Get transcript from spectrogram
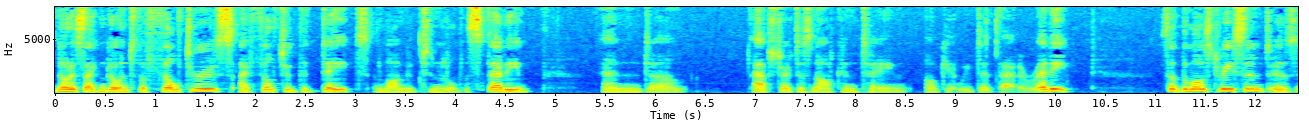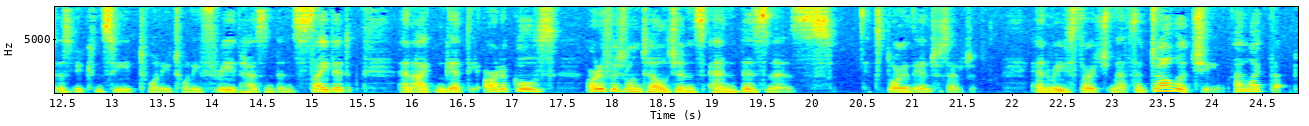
Notice I can go into the filters. I filtered the date and longitudinal the study, and um, abstract does not contain. Okay, we did that already. So the most recent is, as you can see, 2023. It hasn't been cited, and I can get the articles artificial intelligence and business, exploring the intersection, and research methodology. I like that.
